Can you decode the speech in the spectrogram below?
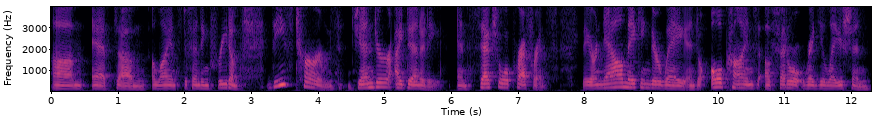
um, at um, Alliance Defending Freedom. These terms, gender identity, and sexual preference. They are now making their way into all kinds of federal regulation.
